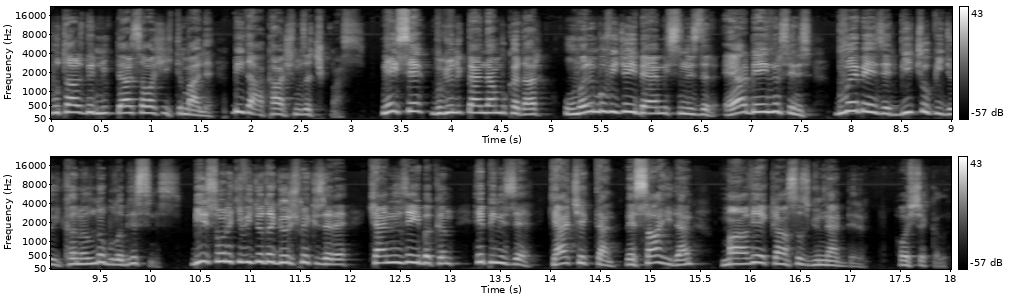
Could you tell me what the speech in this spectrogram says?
bu tarz bir nükleer savaş ihtimali bir daha karşımıza çıkmaz. Neyse bugünlük benden bu kadar. Umarım bu videoyu beğenmişsinizdir. Eğer beğenirseniz bu ve benzeri birçok videoyu kanalımda bulabilirsiniz. Bir sonraki videoda görüşmek üzere. Kendinize iyi bakın. Hepinize gerçekten ve sahiden mavi ekransız günler dilerim. Hoşçakalın.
